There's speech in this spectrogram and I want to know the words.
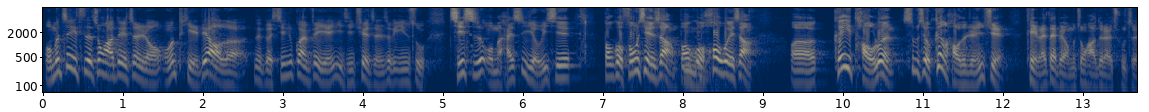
我们这一次的中华队阵容，我们撇掉了那个新冠肺炎疫情确诊的这个因素，其实我们还是有一些，包括锋线上，包括后卫上，呃，可以讨论是不是有更好的人选可以来代表我们中华队来出征。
